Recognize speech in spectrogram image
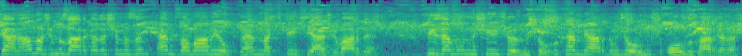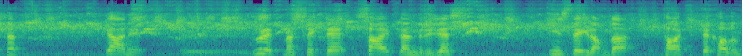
Yani amacımız arkadaşımızın hem zamanı yoktu hem nakite ihtiyacı vardı. Biz hem onun işini çözmüş olduk hem yardımcı olmuş olduk arkadaşlar. Yani e, üretmezsek de sahiplendireceğiz. Instagram'da takipte kalın.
